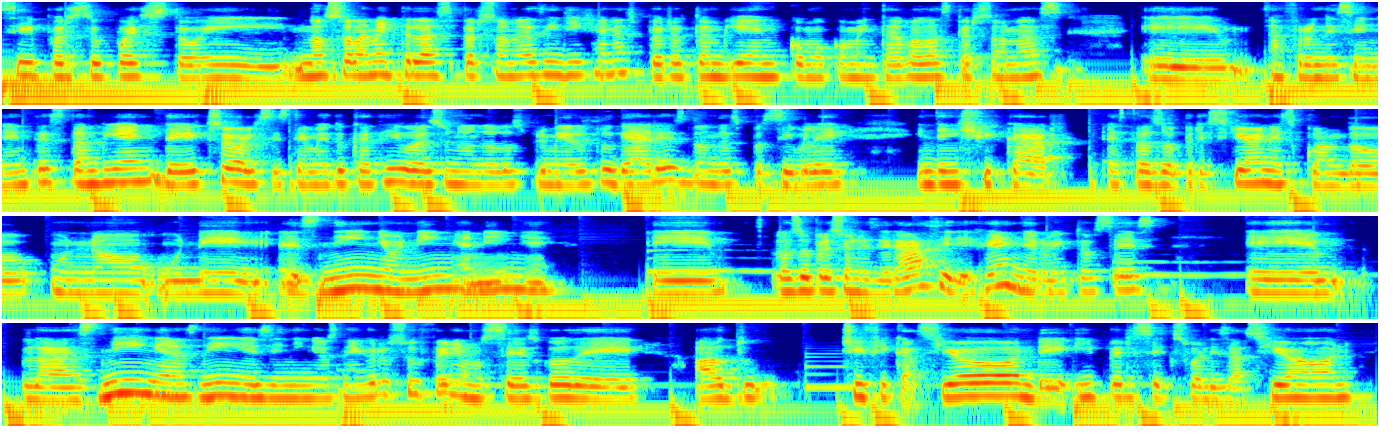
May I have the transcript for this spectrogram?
Sí, por supuesto, y no solamente las personas indígenas, pero también, como comentaba, las personas eh, afrodescendientes también. De hecho, el sistema educativo es uno de los primeros lugares donde es posible identificar estas opresiones cuando uno une, es niño, niña, niña, eh, las opresiones de raza y de género. Entonces, eh, las niñas, niñas y niños negros sufren un sesgo de autificación, de hipersexualización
